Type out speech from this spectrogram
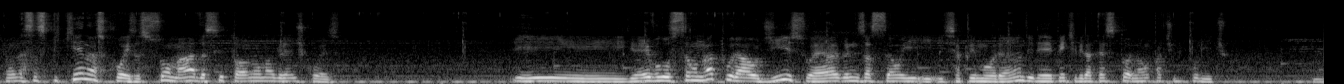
Então essas pequenas coisas somadas se tornam uma grande coisa. E a evolução natural disso é a organização e, e- e se aprimorando e de repente vir até se tornar um partido político. né?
